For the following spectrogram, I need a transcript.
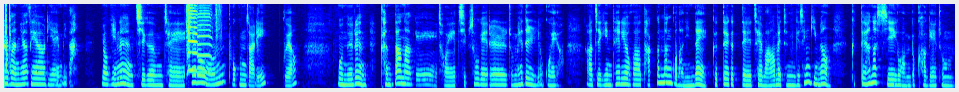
여러분 안녕하세요 리아입니다. 여기는 지금 제 새로운 보금자리고요. 오늘은 간단하게 저의 집 소개를 좀 해드리려고 해요. 아직 인테리어가 다 끝난 건 아닌데 그때그때 제 마음에 드는 게 생기면 그때 하나씩 완벽하게 좀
